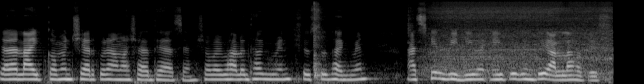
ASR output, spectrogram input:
যারা লাইক কমেন্ট শেয়ার করে আমার সাথে আছেন। সবাই ভালো থাকবেন, সুস্থ থাকবেন। আজকের ভিডিও এই পর্যন্তই। আল্লাহ হাফেজ।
